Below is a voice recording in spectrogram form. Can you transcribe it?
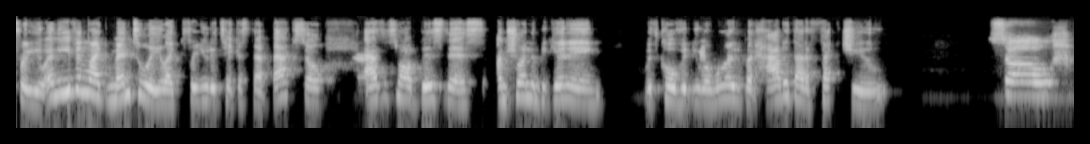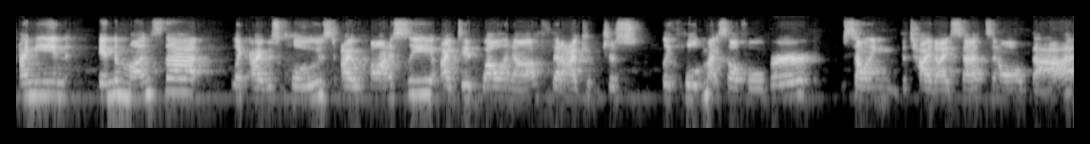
for you and even like mentally like for you to take a step back. So as a small business i'm sure in the beginning with covid you were worried but how did that affect you? So i mean in the months that like i was closed i honestly i did well enough that i could just like hold myself over selling the tie-dye sets and all of that.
